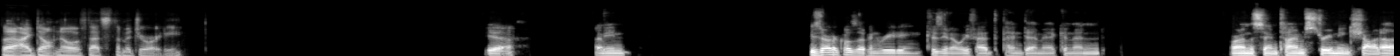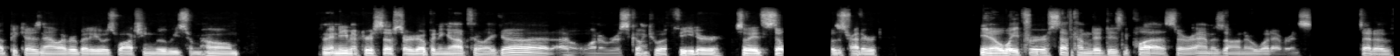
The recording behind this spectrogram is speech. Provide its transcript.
but I don't know if that's the majority. Yeah. I mean, these articles I've been reading, because, you know, we've had the pandemic and then around the same time, streaming shot up because now everybody was watching movies from home. And then even after stuff started opening up, they're like, uh, I don't want to risk going to a theater. So they'd still just rather, you know, wait for stuff to come to Disney Plus or Amazon or whatever instead of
